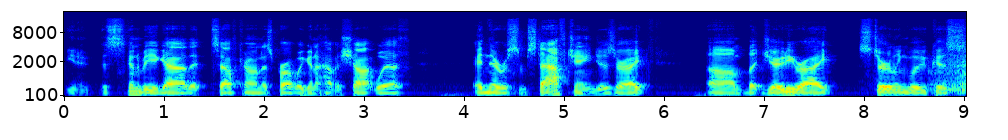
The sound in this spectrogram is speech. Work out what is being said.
you know this is going to be a guy that South Carolina is probably going to have a shot with. And there were some staff changes, right? Um, but Jody Wright, Sterling Lucas,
